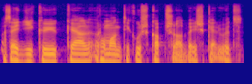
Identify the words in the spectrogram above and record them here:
az egyikőjükkel romantikus kapcsolatba is került.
